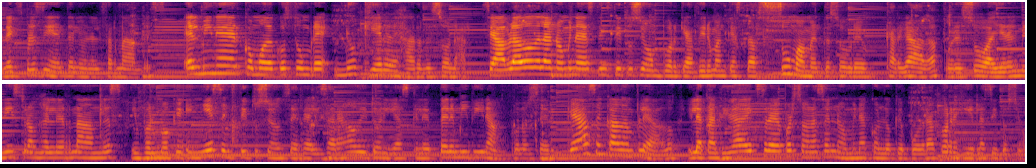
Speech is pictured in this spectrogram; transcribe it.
el expresidente Leonel Fernández. El MINER, como de costumbre, no quiere dejar de sonar. Se ha hablado de la nómina de esta institución porque afirman que está sumamente sobrecargada. Por eso ayer el ministro Ángel Hernández informó que en esa institución se realizarán auditorías que le permitirán conocer qué hace cada empleado y la cantidad extra de personas en nómina con lo que podrá corregir la situación.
